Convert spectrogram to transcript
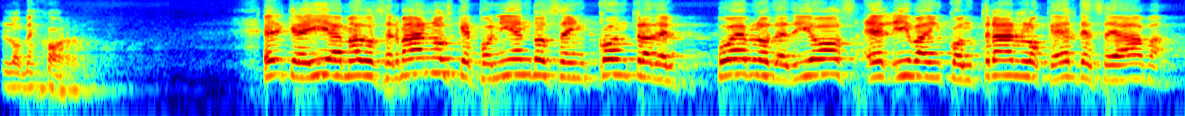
lo mejor. Él creía, amados hermanos, que poniéndose en contra del pueblo de Dios, él iba a encontrar lo que él deseaba.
